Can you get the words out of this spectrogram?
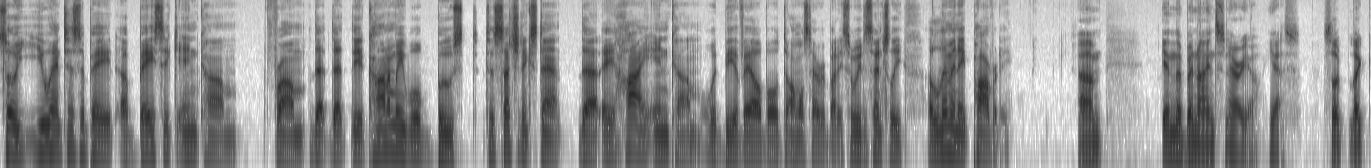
So you anticipate a basic income from that that the economy will boost to such an extent that a high income would be available to almost everybody. So we'd essentially eliminate poverty. Um, in the benign scenario, yes. So like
